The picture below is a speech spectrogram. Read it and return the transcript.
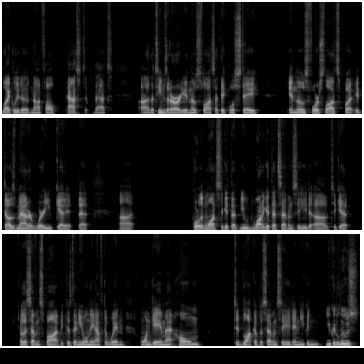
likely to not fall past that. Uh, the teams that are already in those slots, I think, will stay in those four slots, but it does matter where you get it. That uh, Portland wants to get that. You want to get that seven seed uh, to get or the seventh spot because then you only have to win one game at home to lock up the seven seed, and you can you could lose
